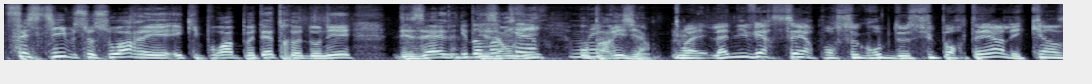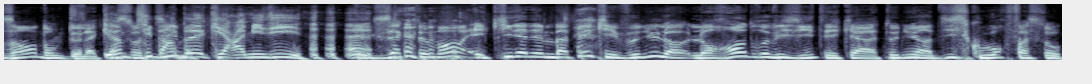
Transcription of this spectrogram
festive ce soir et, et qui pourra peut-être donner des ailes, bon des moqueur, envies aux oui. Parisiens. Ouais, l'anniversaire pour ce groupe de supporters, les 15 ans donc de la un casse au petit barbecue hier à midi. Exactement. Et Kylian Mbappé qui est venu leur, leur rendre visite et qui a tenu un discours face aux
